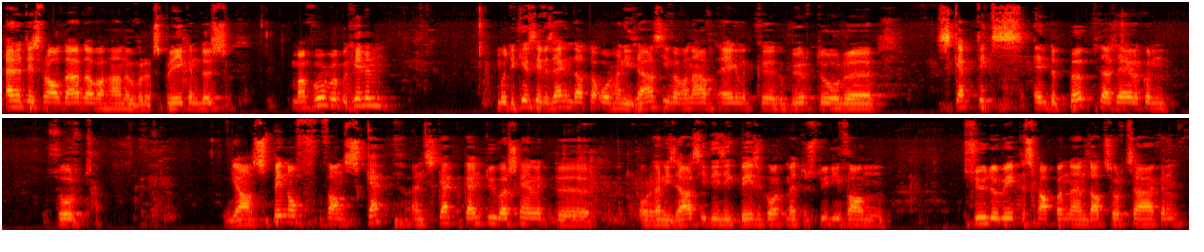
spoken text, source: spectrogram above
En het is vooral daar dat we gaan over spreken dus. Maar voor we beginnen, moet ik eerst even zeggen dat de organisatie van vanavond eigenlijk uh, gebeurt door uh, Skeptics in the Pub. Dat is eigenlijk een soort ja, spin-off van SCEP. En SCEP kent u waarschijnlijk, de organisatie die zich bezighoudt met de studie van pseudowetenschappen en dat soort zaken.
